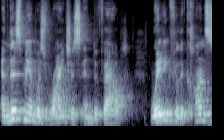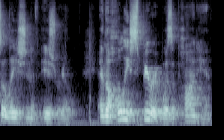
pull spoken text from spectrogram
and this man was righteous and devout, waiting for the consolation of Israel, and the Holy Spirit was upon him.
